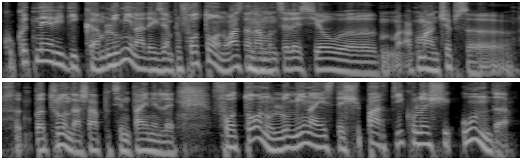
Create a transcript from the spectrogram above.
Cu cât ne ridicăm, lumina, de exemplu, fotonul, asta mm-hmm. n-am mhm. înțeles eu, uh, acum încep să, să pătrund așa puțin tainele. Fotonul, lumina, este și particulă și undă.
